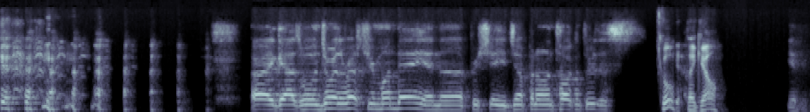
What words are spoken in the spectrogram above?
all right, guys. Well, enjoy the rest of your Monday, and uh, appreciate you jumping on and talking through this. Cool. Thank y'all. Yep.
